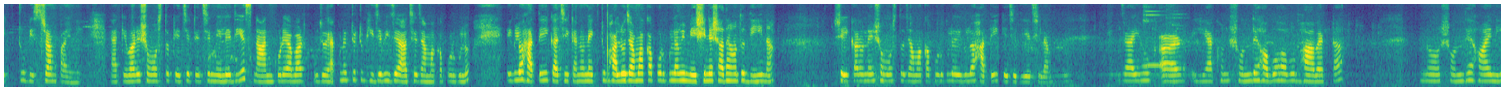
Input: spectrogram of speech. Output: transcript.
একটু বিশ্রাম পাইনি। একেবারে সমস্ত কেচে টেচে মেলে দিয়ে স্নান করে আবার পুজো। এখন একটু একটু ভিজে ভিজে আছে জামা কাপড়গুলো এগুলো হাতেই কাছি কেননা একটু ভালো জামা কাপড়গুলো আমি মেশিনে সাধারণত দিই না। সেই কারণে সমস্ত জামা কাপড়গুলো এগুলো হাতেই কেচে দিয়েছিলাম। যাই হোক, আর এখন সন্ধে হব হব ভাব একটা। সন্ধে হয়নি।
